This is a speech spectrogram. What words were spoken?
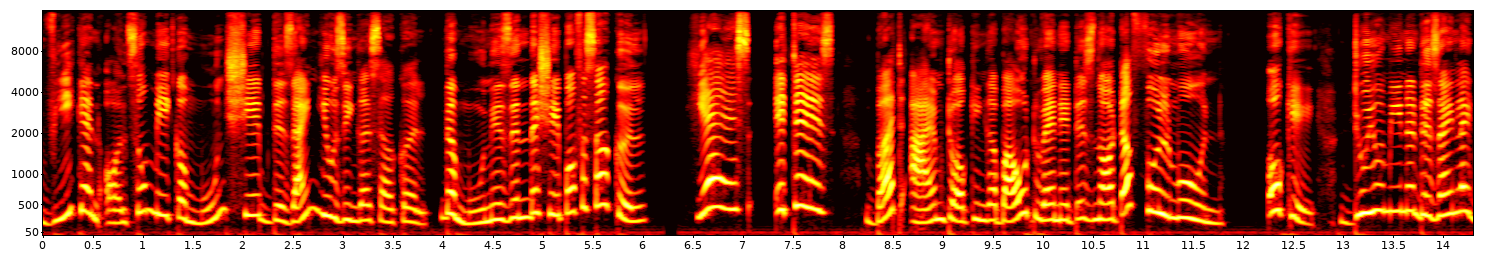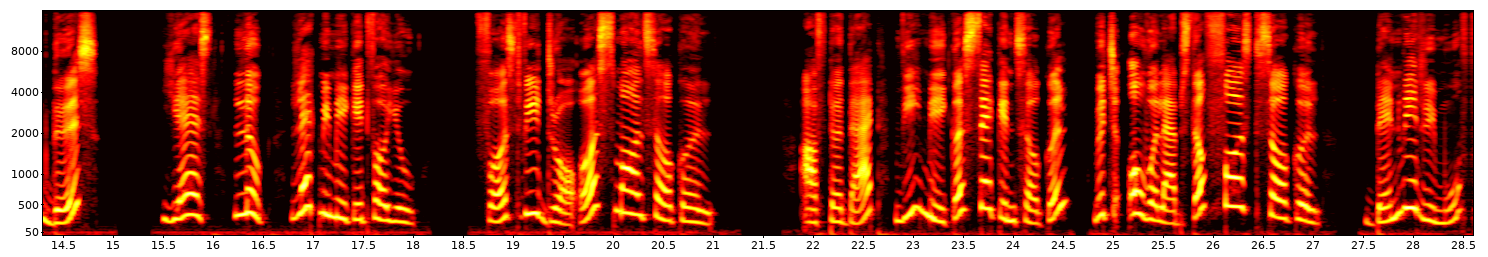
we can also make a moon-shaped design using a circle. The moon is in the shape of a circle. Yes, it is. But I am talking about when it is not a full moon. Okay, do you mean a design like this? Yes, look, let me make it for you. First, we draw a small circle. After that, we make a second circle which overlaps the first circle. Then we remove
